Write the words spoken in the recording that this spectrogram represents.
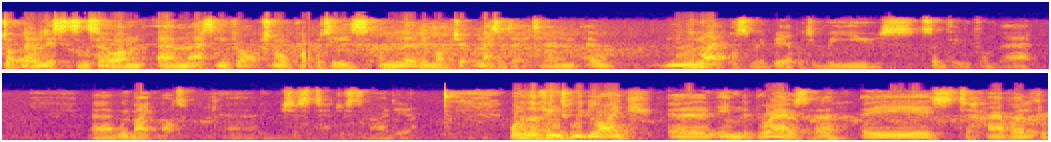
drop-down lists and so on, um, asking for optional properties and learning object metadata. And uh, we might possibly be able to reuse something from there. Uh, we might not. Uh, it was just just an idea. One of the things we'd like uh, in the browser is to have a little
